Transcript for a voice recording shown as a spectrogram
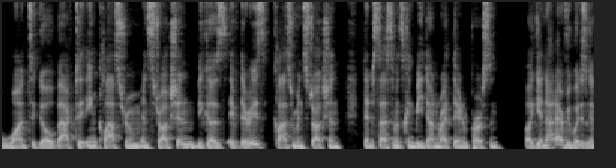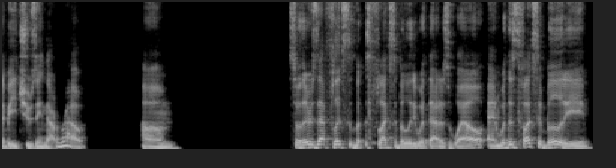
want to go back to in classroom instruction because if there is classroom instruction, then assessments can be done right there in person. But again, not everybody's going to be choosing that route. Um, so there's that flexi- flexibility with that as well. And with this flexibility,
